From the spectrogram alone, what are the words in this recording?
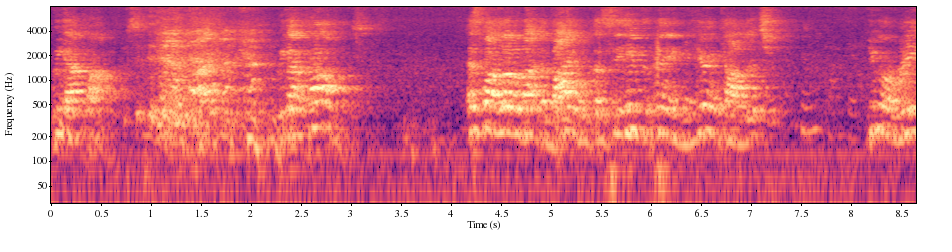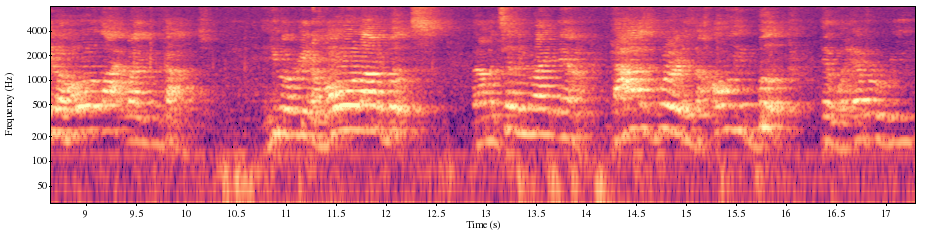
we got problems. Right? We got problems. That's what I love about the Bible, because see, here's the thing, when you're in college, you're going to read a whole lot while you're in college. And you're going to read a whole lot of books. But I'm going to tell you right now, God's Word is the only book that will ever read.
